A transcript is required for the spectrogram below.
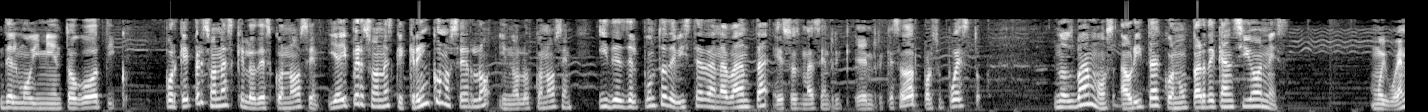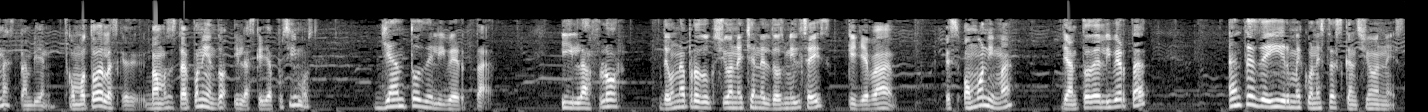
del movimiento gótico? Porque hay personas que lo desconocen y hay personas que creen conocerlo y no lo conocen. Y desde el punto de vista de Anavanta, eso es más enriquecedor, por supuesto. Nos vamos ahorita con un par de canciones. Muy buenas también, como todas las que vamos a estar poniendo y las que ya pusimos. Llanto de Libertad y La Flor, de una producción hecha en el 2006 que lleva, es homónima, Llanto de Libertad. Antes de irme con estas canciones,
